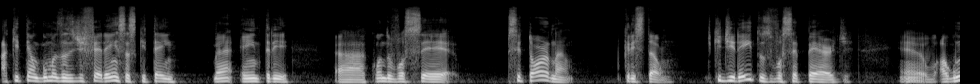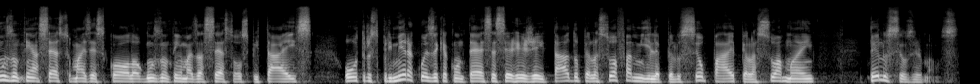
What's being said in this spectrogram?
aqui tem algumas das diferenças que tem né, entre uh, quando você se torna cristão, que direitos você perde. É, alguns não têm acesso mais à escola, alguns não têm mais acesso a hospitais, outros, primeira coisa que acontece é ser rejeitado pela sua família, pelo seu pai, pela sua mãe, pelos seus irmãos.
